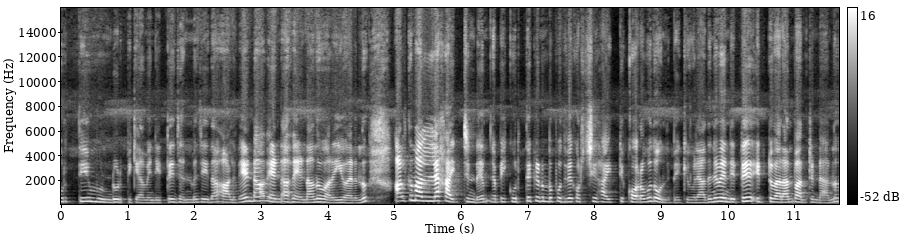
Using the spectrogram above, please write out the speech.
കുർത്തിയും മുണ്ടുടിപ്പിക്കാൻ വേണ്ടിയിട്ട്. ജന്മം ചെയ്ത ആൾ വേണ്ട വേണ്ട വേണ്ട എന്ന് പറയുമായിരുന്നു ആൾക്ക് നല്ല ഹൈറ്റ് ഉണ്ട്. അപ്പോൾ ഈ കുർത്തിയൊക്കെ ഇടുമ്പോൾ പൊതുവെ കുറച്ച് ഹൈറ്റ് കുറവ് തോന്നിപ്പിക്കൂല. അതിന് വേണ്ടിയിട്ട് ഇട്ട് വരാൻ പറഞ്ഞിട്ടുണ്ടായിരുന്നു.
